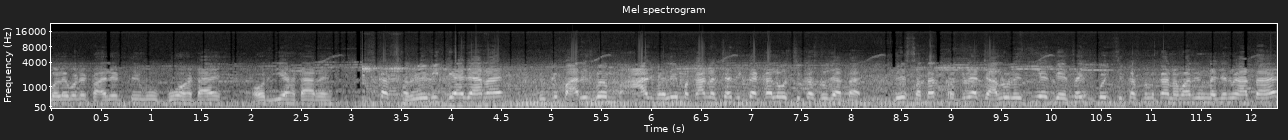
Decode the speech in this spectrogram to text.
बड़े बड़े टॉयलेट थे वो वो हटाए और ये हटा रहे हैं। इसका सर्वे भी किया जा रहा है क्योंकि बारिश में आज भले मकान अच्छा दिखता है कल वो शिकस्त हो जाता है। तो ये सतत प्रक्रिया चालू रहती है। जैसे ही कोई शिकस्त मकान हमारी नज़र में आता है,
